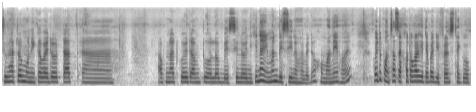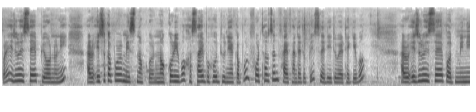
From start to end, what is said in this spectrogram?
যোৰহাটৰ মণিকা বাইদেউৰ তাত আপোনাতকৈ দামটো অলপ বেছি লয় নেকি? নাই ইমান বেছি নহয় বাইদেউ সমানেই হয়। হয়তো পঞ্চাছ এশ টকাৰ কেতিয়াবা ডিফাৰেঞ্চ থাকিব পাৰে। এইযোৰ হৈছে পিয়'ৰ নুনি আৰু এইযোৰ কাপোৰ মিছ নকৰিব। সঁচাই বহুত ধুনীয়া কাপোৰ। Four thousand five hundred rupees ready to wear থাকিব। আৰু এইযোৰ হৈছে পদ্মিনী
